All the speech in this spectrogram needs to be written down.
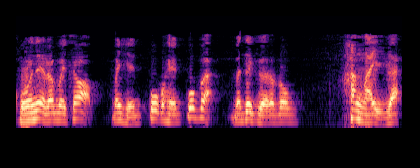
คนเนี่ยเราไม่ชอบ ไม่เห็นปุ๊บเห็นปุ๊บอะมันจะเกิดอารมณ์ข้างในอีกแล้ว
